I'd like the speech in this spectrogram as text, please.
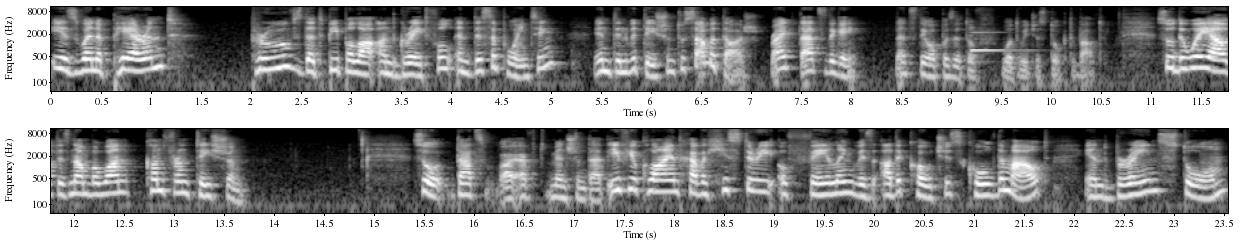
is when a parent proves that people are ungrateful and disappointing and invitation to sabotage, right? That's the game. That's the opposite of what we just talked about. So the way out is number one, confrontation. So that's why I've mentioned that. If your client have a history of failing with other coaches, call them out and brainstorm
